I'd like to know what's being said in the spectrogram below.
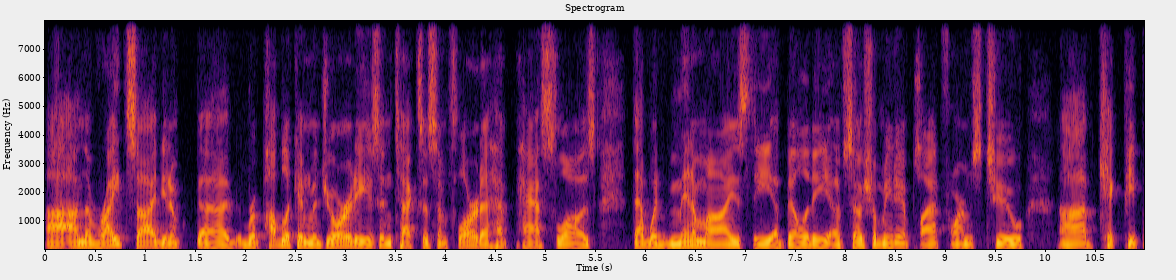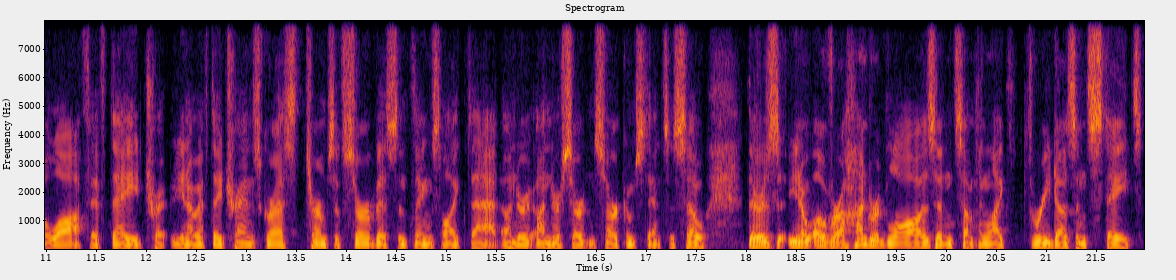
Uh, on the right side, you know, uh, Republican majorities in Texas and Florida have passed laws that would minimize the ability of social media platforms to uh, kick people off if they, tra- you know, if they transgress terms of service and things like that under under certain circumstances. So there's, you know, over a hundred laws and something like three dozen states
